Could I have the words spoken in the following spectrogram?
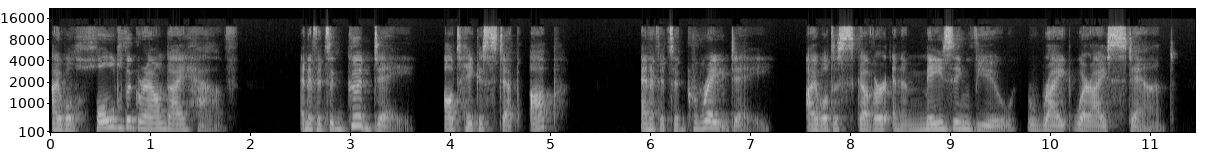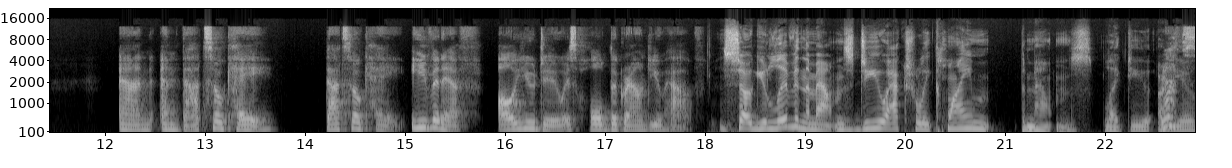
I will hold the ground I have. And if it's a good day, I'll take a step up. And if it's a great day, I will discover an amazing view right where I stand. And, and that's okay. That's okay. Even if all you do is hold the ground you have. So you live in the mountains. Do you actually climb the mountains? Like, do you, are yes. you,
